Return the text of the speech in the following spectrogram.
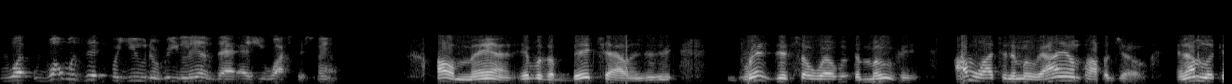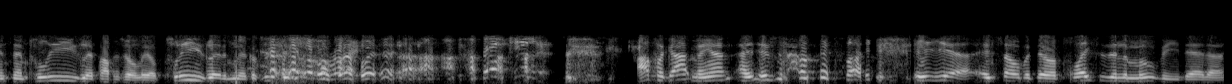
what what was it for you to relive that as you watched this film? Oh man, it was a big challenge. Brent did so well with the movie. I'm watching the movie. I am Papa Joe. And I'm looking saying, please let Papa Joe live. Please let him live. Cause he's so well. I forgot, man. It's, it's like, yeah. And so, but there are places in the movie that uh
